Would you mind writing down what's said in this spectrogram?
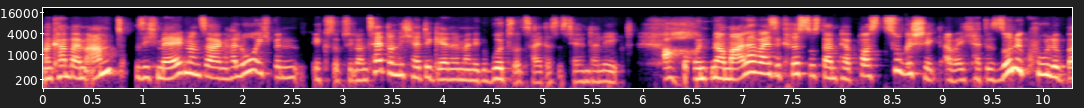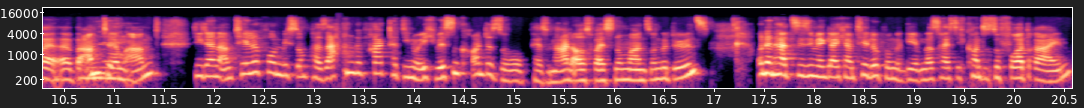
Man kann beim Amt sich melden und sagen, hallo, ich bin XYZ und ich hätte gerne meine Geburtsurzeit, das ist ja hinterlegt. Ach. Und normalerweise kriegst du es dann per Post zugeschickt, aber ich hatte so eine coole Be äh, Beamte mhm. im Amt, die dann am Telefon mich so ein paar Sachen gefragt hat, die nur ich wissen konnte, so Personalausweisnummern und so ein Gedöns. Und dann hat sie sie mir gleich am Telefon gegeben. Das heißt, ich konnte sofort rein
